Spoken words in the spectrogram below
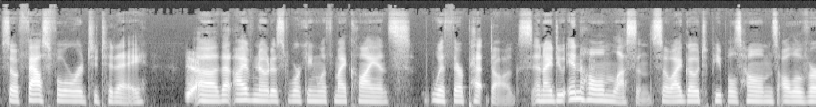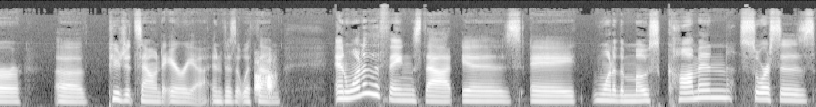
so fast forward to today, Yeah. uh, that I've noticed working with my clients with their pet dogs. And I do in home lessons. So I go to people's homes all over uh, Puget Sound area and visit with them. And one of the things that is a one of the most common sources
